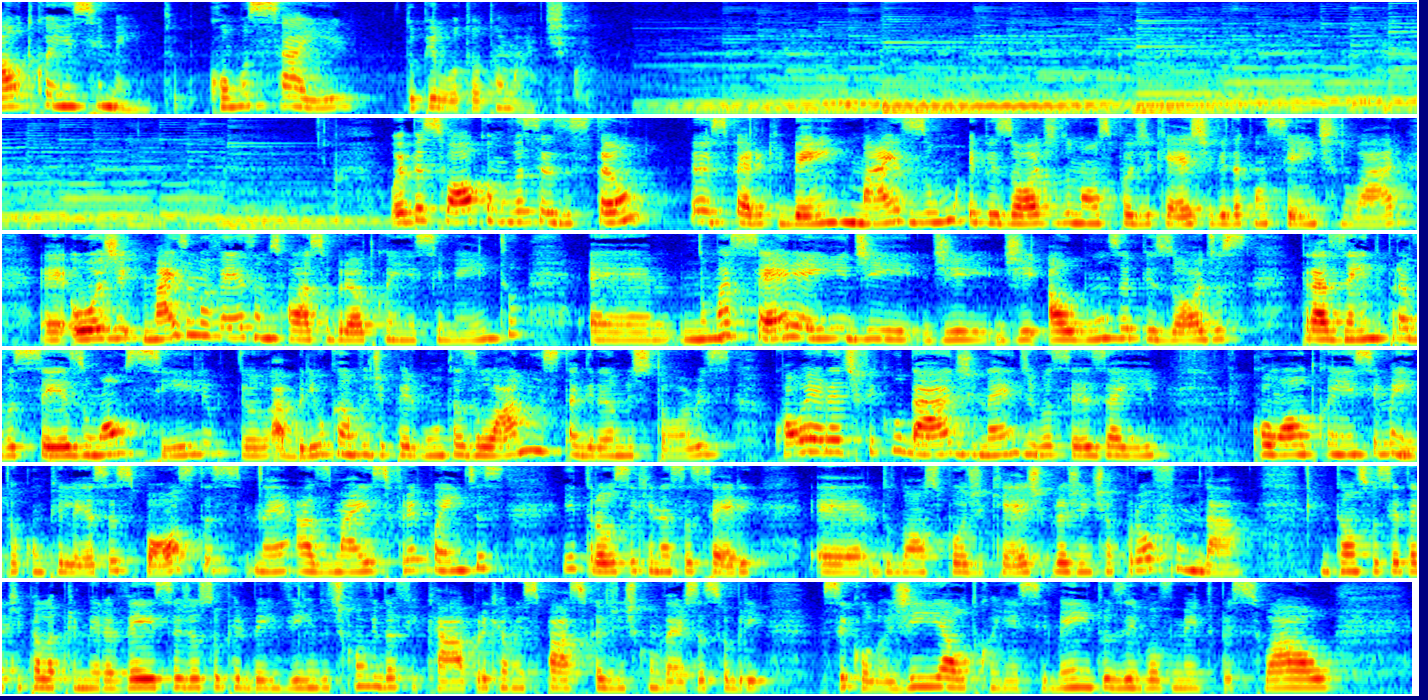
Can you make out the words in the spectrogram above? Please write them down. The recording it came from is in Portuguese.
Autoconhecimento: como sair do piloto automático. Oi, pessoal, como vocês estão? Eu espero que bem. Mais um episódio do nosso podcast Vida Consciente no Ar. É, hoje, mais uma vez, vamos falar sobre autoconhecimento. É, numa série aí de, de, de alguns episódios trazendo para vocês um auxílio. Eu abri o campo de perguntas lá no Instagram Stories. Qual era a dificuldade, né, de vocês aí com autoconhecimento? Eu compilei as respostas, né, as mais frequentes e trouxe aqui nessa série é, do nosso podcast para a gente aprofundar. Então, se você está aqui pela primeira vez, seja super bem-vindo. Te convido a ficar, porque é um espaço que a gente conversa sobre psicologia, autoconhecimento, desenvolvimento pessoal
